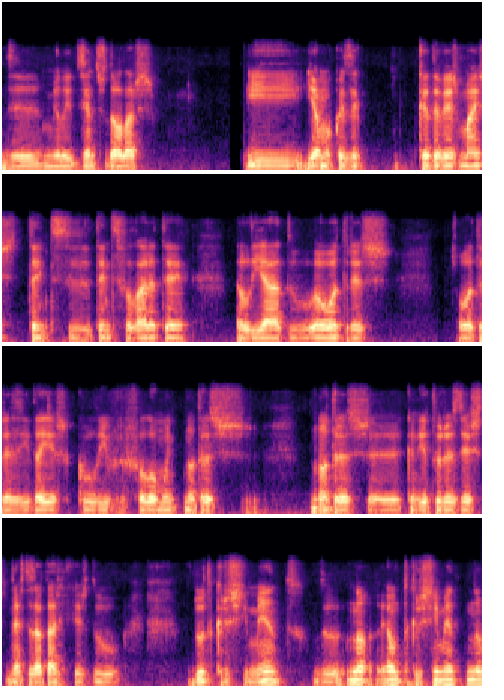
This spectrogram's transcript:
de 1.200 dólares. E, e, é uma coisa que cada vez mais tem de se, tem de se falar, até aliado a outras, a outras ideias que o livro falou muito noutras, noutras uh, candidaturas deste, nestas autárquicas do do decrescimento, de, não, é um decrescimento no,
